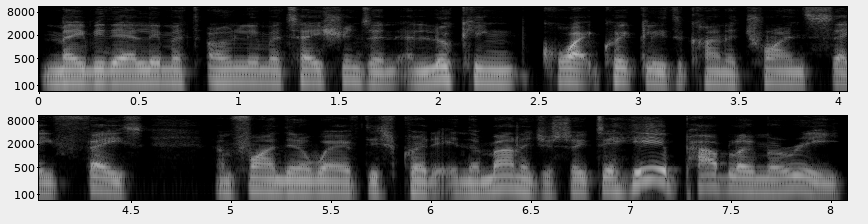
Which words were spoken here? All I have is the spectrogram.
maybe their limit own limitations and, and, looking quite quickly to kind of try and save face and finding a way of discrediting the manager. So to hear Pablo Mari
